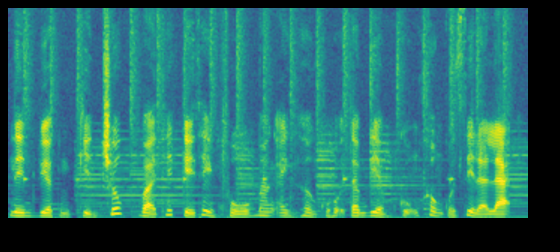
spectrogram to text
nên việc kiến trúc và thiết kế thành phố mang ảnh hưởng của hội tam điểm cũng không có gì là lạ.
